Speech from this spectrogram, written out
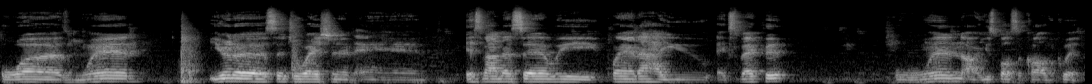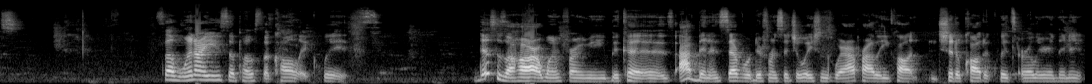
was when you're in a situation and it's not necessarily playing out how you expect it. When are you supposed to call it quits? So when are you supposed to call it quits? This is a hard one for me because I've been in several different situations where I probably called should have called it quits earlier than it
